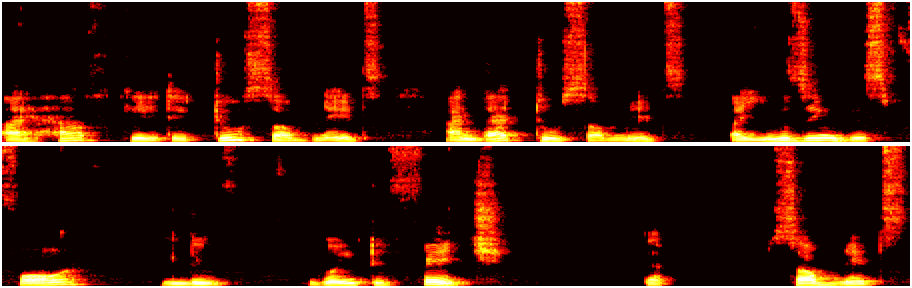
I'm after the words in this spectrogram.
I have created two subnets and that two subnets by using this for loop going to fetch the subnets,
